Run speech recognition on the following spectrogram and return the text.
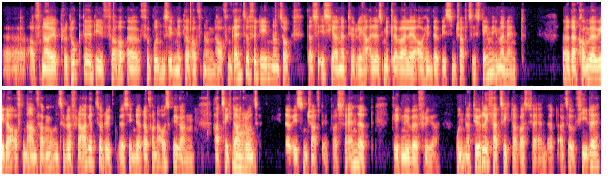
äh, auf neue Produkte, die ver, äh, verbunden sind mit der Hoffnung, einen Haufen Geld zu verdienen und so. Das ist ja natürlich alles mittlerweile auch in der Wissenschaft systemimmanent. Äh, da kommen wir wieder auf den Anfang unserer Frage zurück. Wir sind ja davon ausgegangen, hat sich da mhm. grundsätzlich in der Wissenschaft etwas verändert gegenüber früher? Und natürlich hat sich da was verändert. Also viele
